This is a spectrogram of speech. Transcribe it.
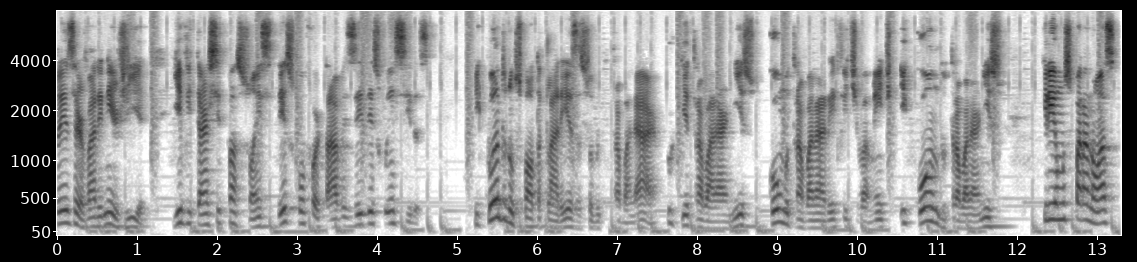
preservar energia e evitar situações desconfortáveis e desconhecidas. E quando nos falta clareza sobre o que trabalhar, por que trabalhar nisso, como trabalhar efetivamente e quando trabalhar nisso, criamos para nós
